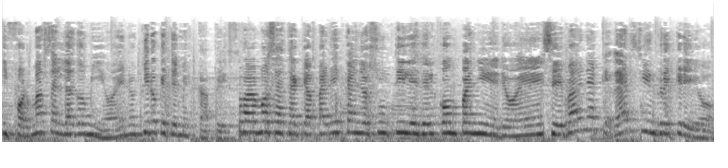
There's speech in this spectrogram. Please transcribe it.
y formás al lado mío, ¿eh? No quiero que te me escapes. Vamos hasta que aparezcan los útiles del compañero, ¿eh? Se van a quedar sin recreo.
